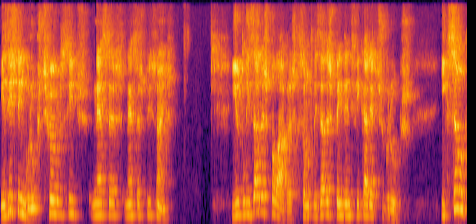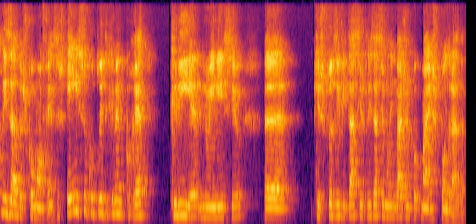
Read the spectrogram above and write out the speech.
existem grupos desfavorecidos nessas, nessas posições. E utilizar as palavras que são utilizadas para identificar estes grupos e que são utilizadas como ofensas, é isso que o politicamente correto queria no início uh, que as pessoas evitassem e utilizassem uma linguagem um pouco mais ponderada.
